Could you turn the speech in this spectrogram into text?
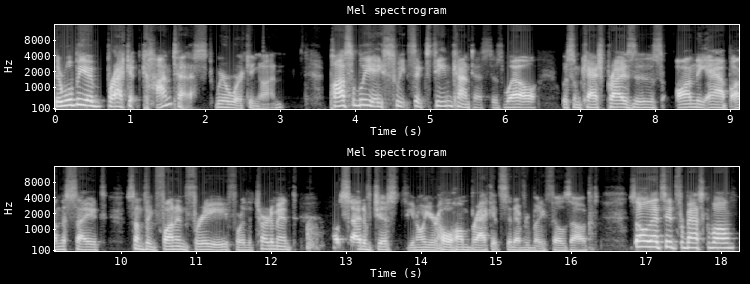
there will be a bracket contest we're working on, possibly a Sweet 16 contest as well, with some cash prizes on the app, on the site, something fun and free for the tournament outside of just, you know, your whole home brackets that everybody fills out. So that's it for basketball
